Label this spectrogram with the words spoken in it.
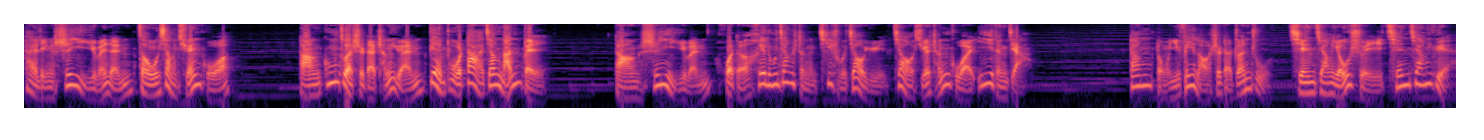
带领诗意语文人走向全国；当工作室的成员遍布大江南北；当诗意语文获得黑龙江省基础教育教学成果一等奖；当董一飞老师的专著。千江有水千江月，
